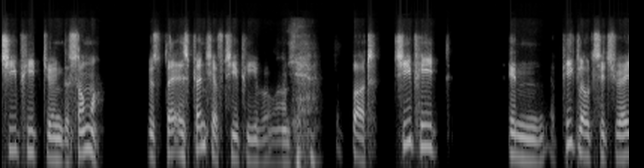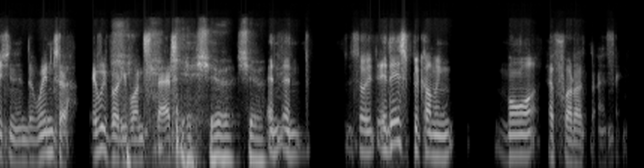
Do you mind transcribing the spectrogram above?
cheap heat during the summer? Because there is plenty of cheap heat around. Yeah. But cheap heat in a peak load situation in the winter, everybody wants that. Yeah. Sure. Sure. And and so it, it is becoming more a product, I think.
